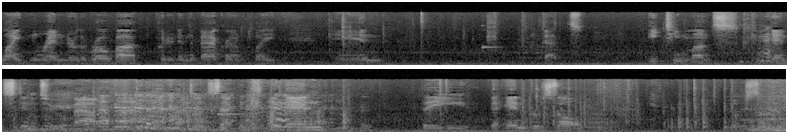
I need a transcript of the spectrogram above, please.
light and render the robot, put it in the background plate, and that's 18 months condensed into about 10 seconds. And then the, the end result looks something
